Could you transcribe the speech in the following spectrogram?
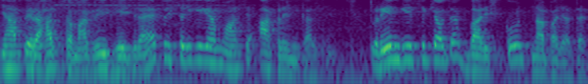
यहाँ पे राहत सामग्री भेज रहा है तो इस तरीके के हम वहाँ से आंकड़े निकालते हैं। तो रेन गेज से क्या होता है, बारिश को नापा जाता है।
